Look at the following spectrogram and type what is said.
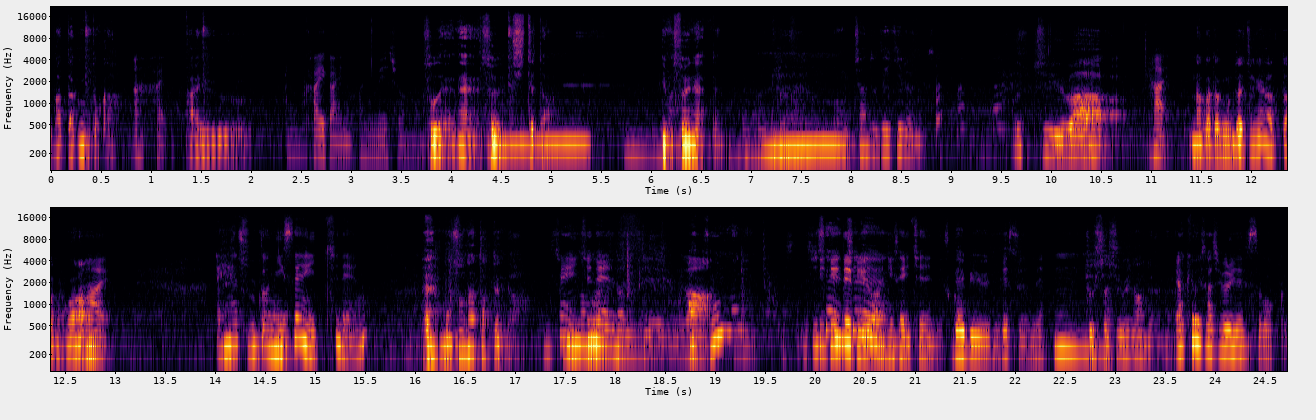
バッタ君とかあはい。ああいう。海外のアニメーションの。そうだよね。それ知ってた？今そういうのやってんの？うん。ちゃんとできるんですか？うちははい。中田君たちに会ったのは、はい。えーっといつの2001年えもうそんな経ってんだ。2001年あがそんなに？CD デビューは2001年ですか？デビューです。ですよね。うん。今日久しぶりなんだよね。いや今日久しぶりですすごく。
